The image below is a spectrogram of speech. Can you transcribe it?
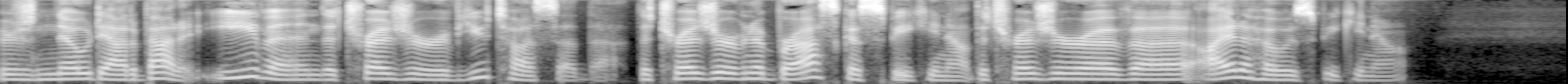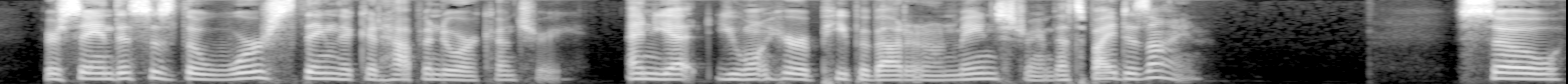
There's no doubt about it. Even the treasurer of Utah said that. The treasurer of Nebraska is speaking out. The treasurer of uh, Idaho is speaking out. They're saying this is the worst thing that could happen to our country. And yet you won't hear a peep about it on mainstream. That's by design. So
